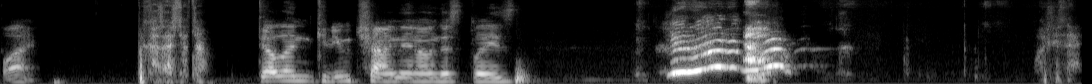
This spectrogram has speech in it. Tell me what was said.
Why? Because I said so. Dylan, could you chime in on this, please? What is that?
